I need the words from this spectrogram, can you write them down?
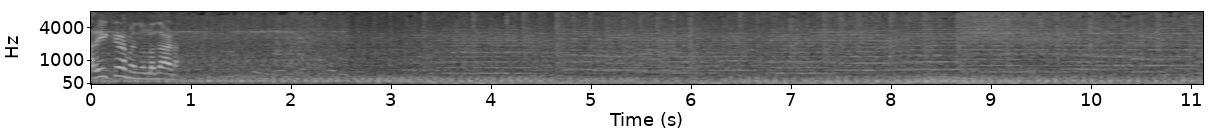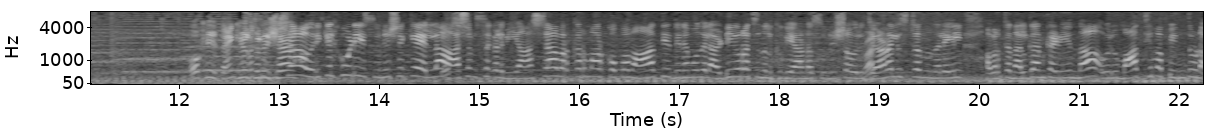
അറിയിക്കണമെന്നുള്ളതാണ് okay thank you Sunisha. Sunisha ഒരിക്കൽ കൂടി സുനിഷയ്ക്ക് എല്ലാ ആശംസകളും. ഈ ആശാ വർക്കർമാർക്കൊപ്പം ആദ്യ ദിനം മുതൽ അടിയുറച്ചു നിൽക്കുകയാണ് സുനിഷ. ഒരു ജേർണലിസ്റ്റ് എന്ന നിലയിൽ അവർക്ക് നൽകാൻ കഴിയുന്ന ഒരു മാധ്യമ പിന്തുണ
